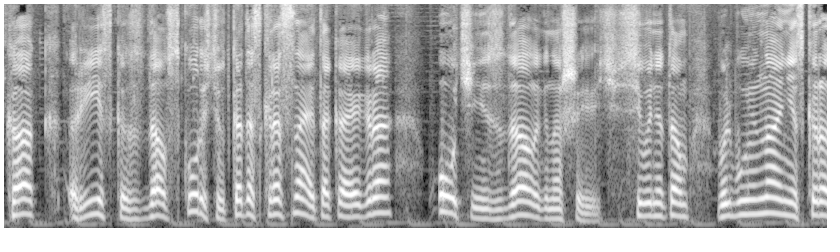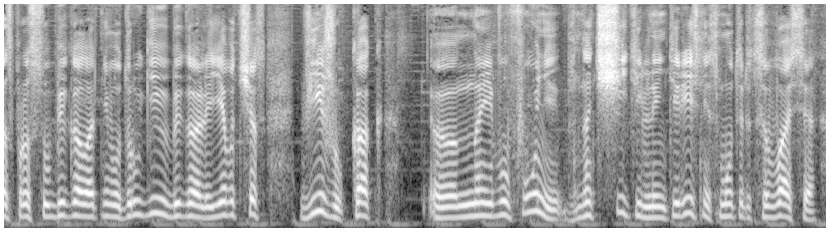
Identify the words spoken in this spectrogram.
Как резко сдал в скорости. Вот когда скоростная такая игра, очень сдал Игнашевич. Сегодня там Вальбуина несколько раз просто убегал от него, другие убегали. Я вот сейчас вижу, как э, на его фоне значительно интереснее смотрится Вася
